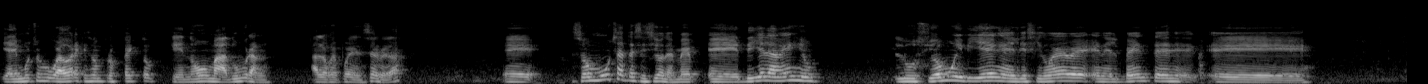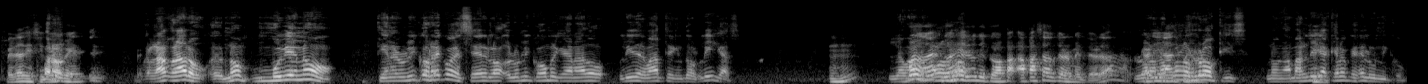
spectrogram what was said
y hay muchos jugadores que son prospectos que no maduran a lo que pueden ser, ¿verdad? Eh, son muchas decisiones. Me, eh, DJ lució muy bien en el 19, en el 20, eh, ¿verdad? 19, 20. Claro, claro, eh, no, muy bien no. Tiene el único récord de ser el, único hombre que ha ganado líder bate en dos ligas. bueno, no, es el único, ha, pasado anteriormente, ¿verdad? Lo ganó con los Rockies, no, en ambas ligas creo que es el único.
